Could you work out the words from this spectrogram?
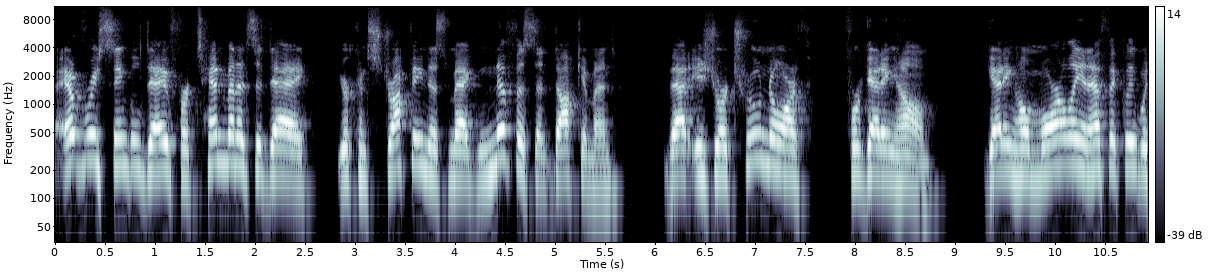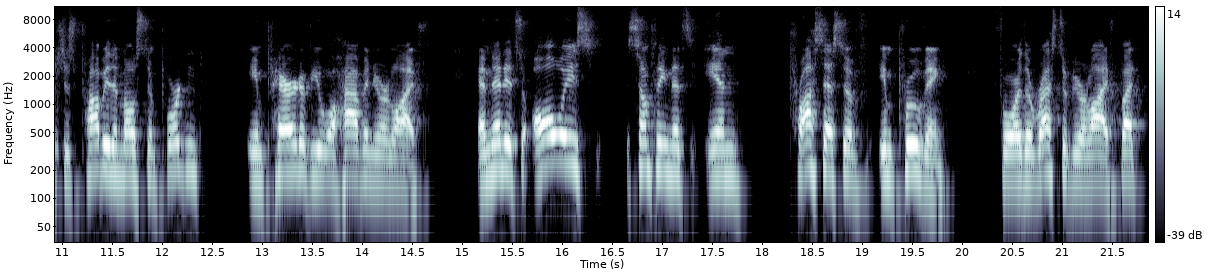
Every single day for 10 minutes a day, you're constructing this magnificent document that is your true north for getting home. Getting home morally and ethically, which is probably the most important imperative you will have in your life. And then it's always something that's in process of improving for the rest of your life. But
